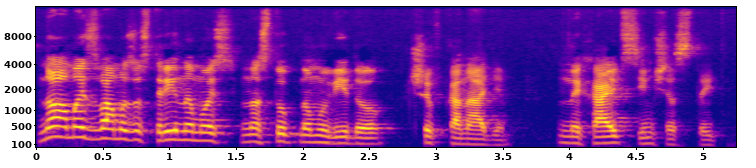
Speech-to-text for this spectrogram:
Ну а ми з вами зустрінемось в наступному відео чи в Канаді. Нехай всім щастить!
